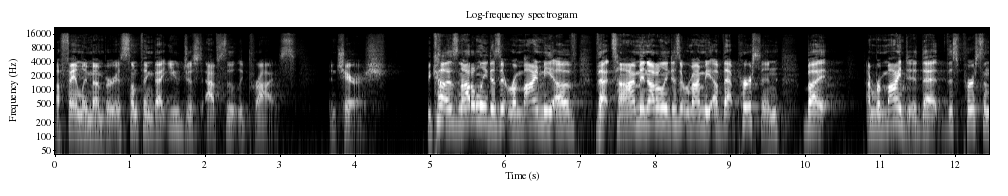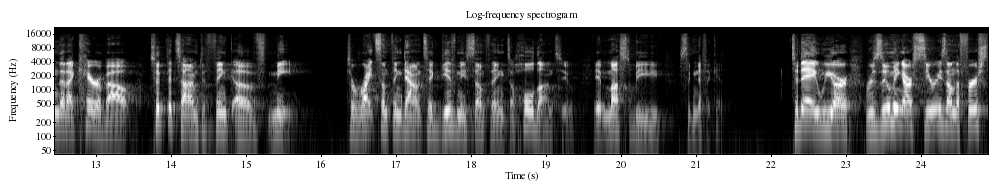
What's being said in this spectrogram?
a family member, is something that you just absolutely prize and cherish. Because not only does it remind me of that time, and not only does it remind me of that person, but I'm reminded that this person that I care about took the time to think of me, to write something down, to give me something to hold on to. It must be significant. Today, we are resuming our series on the first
